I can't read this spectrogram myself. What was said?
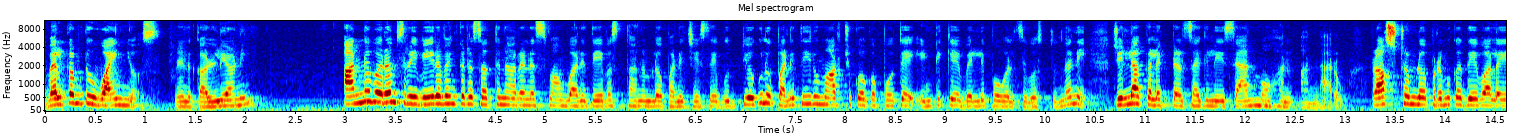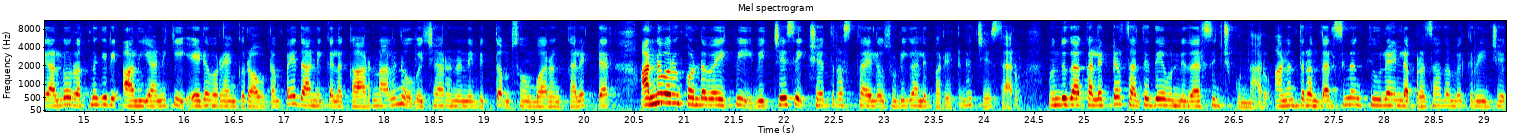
వెల్కమ్ టు వైన్ న్యూస్. నేను కళ్యాణి. అన్నవరం శ్రీ వీరవెంకట సత్యనారాయణ స్వామి వారి దేవస్థానంలో పనిచేసే ఉద్యోగులు పనితీరు మార్చుకోకపోతే ఇంటికే వెళ్ళిపోవలసి వస్తుందని జిల్లా కలెక్టర్ సగిలి శాన్మోహన్ అన్నారు. రాష్ట్రంలో ప్రముఖ దేవాలయాల్లో రత్నగిరి ఆలయానికి ఏడవ ర్యాంకు రావడంపై దానికి గల కారణాలను విచారణ నిమిత్తం సోమవారం కలెక్టర్ అన్నవరం కొండవైపు విచ్చేసి క్షేత్రస్థాయిలో సుడిగాలి పర్యటన చేశారు. ముందుగా కలెక్టర్ సత్యదేవుని దర్శించుకున్నారు. అనంతరం దర్శనం క్యూ లైన్ల ప్రసాదం విక్రయించే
